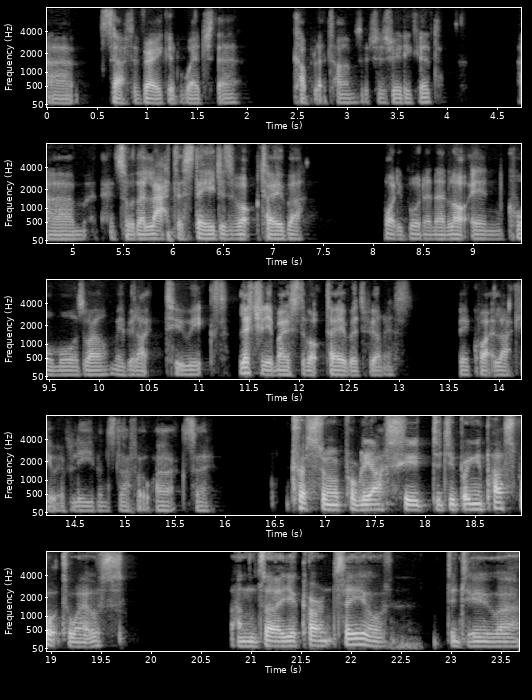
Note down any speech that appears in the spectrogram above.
Uh, surfed a very good wedge there, a couple of times, which was really good. Um, and sort of the latter stages of October, bodyboarding a lot in Cornwall as well, maybe like two weeks. Literally most of October, to be honest. Been quite lucky with leave and stuff at work. So Tristan will probably ask you, did you bring your passport to Wales and uh, your currency, or did you uh,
